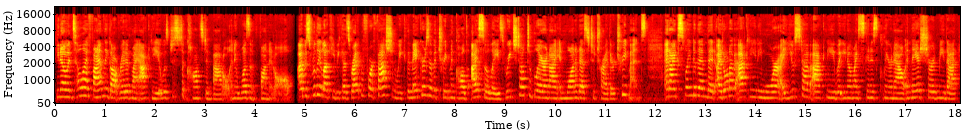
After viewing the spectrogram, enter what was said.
You know, until I finally got rid of my acne, it was just a constant battle and it wasn't fun at all. I was really lucky because right before Fashion Week, the makers of a treatment called Isolaz reached out to Blair and I and wanted us to try their treatments. And I explained to them that I don't have acne anymore. I used to have acne, but you know, my skin is clear now. And they assured me that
